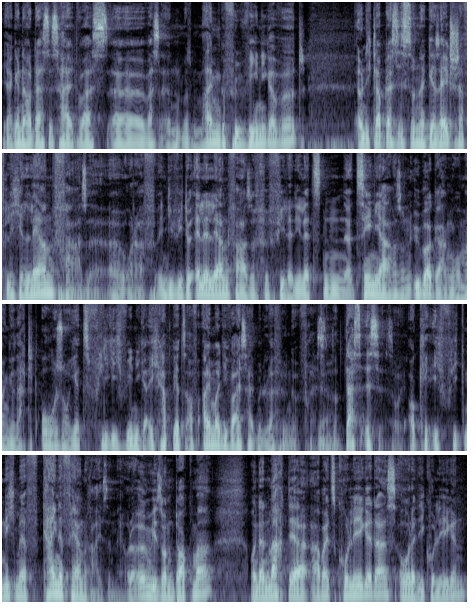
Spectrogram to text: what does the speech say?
Ja, genau. Das ist halt was, äh, was in meinem Gefühl weniger wird. Und ich glaube, das ist so eine gesellschaftliche Lernphase äh, oder individuelle Lernphase für viele. Die letzten äh, zehn Jahre so ein Übergang, wo man gesagt hat, oh so, jetzt fliege ich weniger. Ich habe jetzt auf einmal die Weisheit mit Löffeln gefressen. Ja. So, das ist es. So, okay, ich fliege nicht mehr, keine Fernreise mehr. Oder irgendwie so ein Dogma. Und dann macht der Arbeitskollege das oder die Kollegin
